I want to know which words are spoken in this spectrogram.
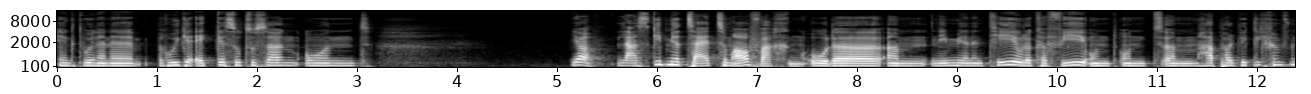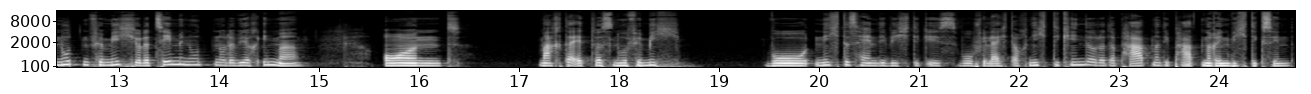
irgendwo in eine ruhige Ecke sozusagen und ja, lass, gib mir Zeit zum Aufwachen oder ähm, nehme mir einen Tee oder Kaffee und, und ähm, hab halt wirklich fünf Minuten für mich oder zehn Minuten oder wie auch immer und mach da etwas nur für mich, wo nicht das Handy wichtig ist, wo vielleicht auch nicht die Kinder oder der Partner, die Partnerin wichtig sind,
